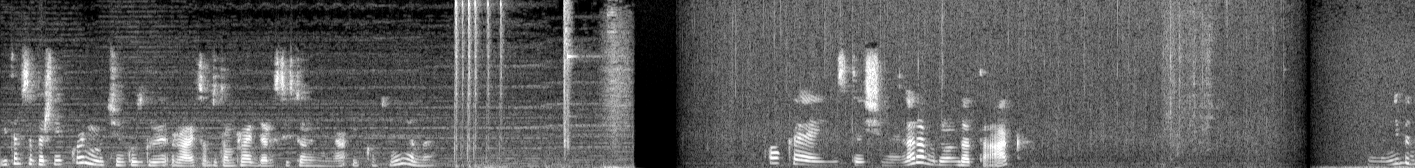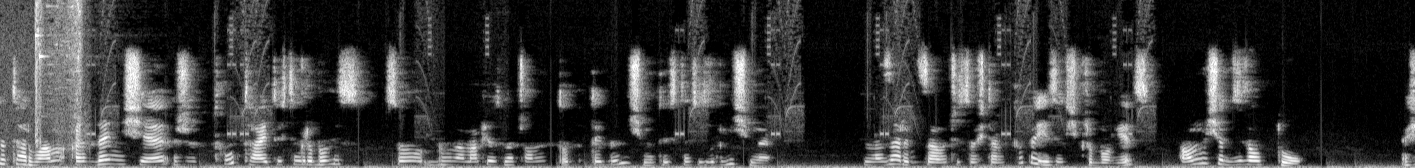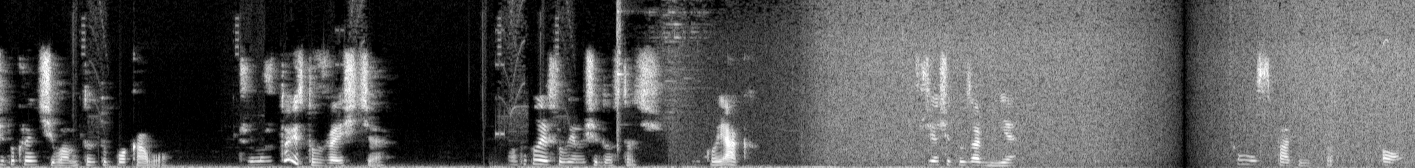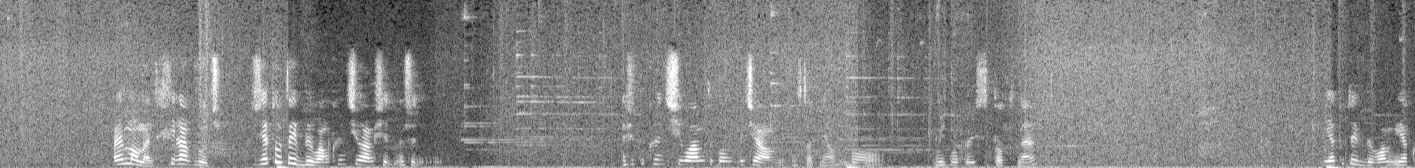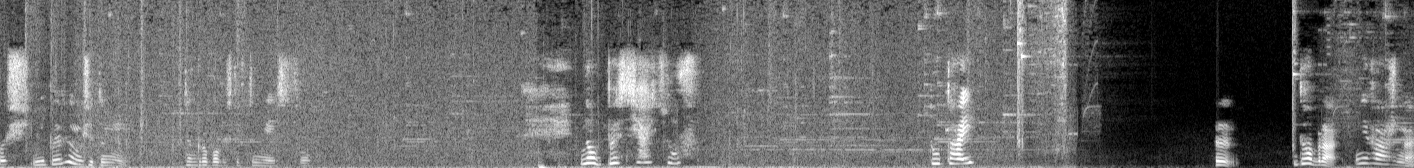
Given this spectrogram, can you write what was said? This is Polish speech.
Witam serdecznie w kolejnym odcinku z gry Rise of the Tomb Raider z tej strony Nina i kontynuujemy. Okej, jesteśmy. Lara wygląda tak. No, niby dotarłam, ale wydaje mi się, że tutaj to jest ten grobowiec, co był na mapie oznaczony, to tutaj byliśmy, to jest ten, co zrobiliśmy. Nazaret cały czy coś tam. Tutaj jest jakiś grobowiec, a on mi się odzywał tu. Ja się tu kręciłam, to tu płakało. Czyli może to jest to wejście. No to tutaj spróbujemy się dostać. Tylko jak? Czy ja się tu zabiję? Tylko nie spadnie to. O. Ale moment, chwila wróć. Przecież ja tutaj byłam, kręciłam się, znaczy... Ja się tu kręciłam, tylko wycięłam ostatnio, bo nie było to istotne. Ja tutaj byłam i jakoś nie pojawił mi się ten, ten grobowiec w tym miejscu. No, bez jajców! Tutaj? Y, dobra, nieważne.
